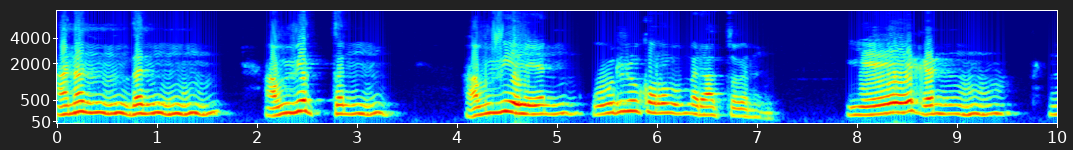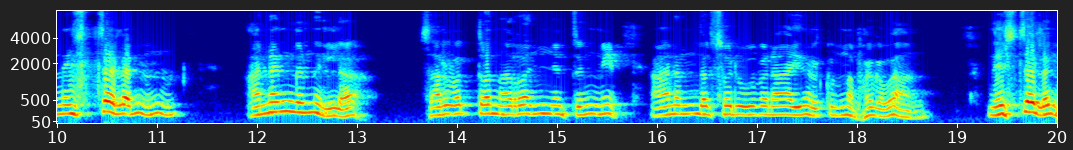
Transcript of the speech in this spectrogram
അനന്തൻ അവ്യക്തൻ അവ്യയൻ ഒരു കുറവും വരാത്തവൻ ഏകൻ നിശ്ചലൻ അനങ്ങുന്നില്ല. സർവത്ര നിറഞ്ഞു തിങ്ങി ആനന്ദസ്വരൂപനായി നിൽക്കുന്ന ഭഗവാൻ നിശ്ചലൻ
